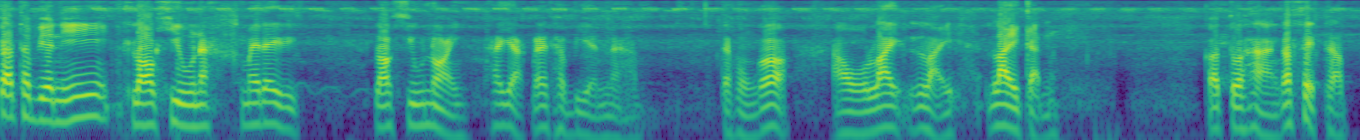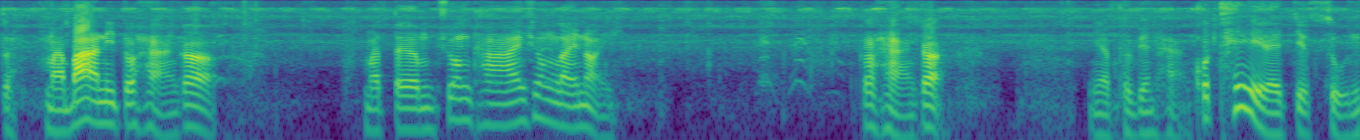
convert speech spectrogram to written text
ก็ทะเบียนนี้รอคิวนะ ไม่ได้รอคิวหน่อย ถ้าอยากได้ทะเบียนนะครับ แต่ผมก็เอาไล่ไล่ไล่กัน ก็ตัวหางก็เสร็จครับ มาบ้านนี่ตัวหางก็ มาเติมช่วงท้ายช่วงไรหน่อย ก็หางก็เนี่ยทะเบียนหางโคตรเท่เลยเจ็ดศูนย์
